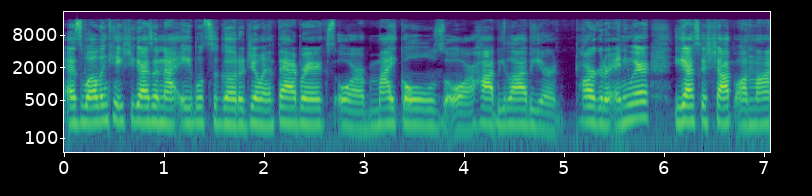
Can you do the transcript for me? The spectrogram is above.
as well in case you guys are not able to go to Joann Fabrics or Michael's or Hobby Lobby or Target or anywhere. You guys can shop online.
